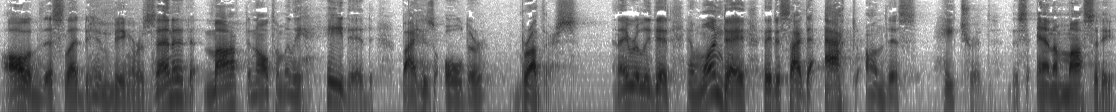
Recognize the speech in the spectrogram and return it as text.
All of this led to him being resented, mocked, and ultimately hated by his older brothers. And they really did. And one day they decide to act on this hatred, this animosity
